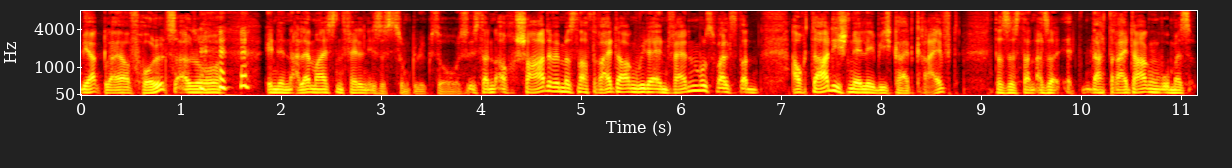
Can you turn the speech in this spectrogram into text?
Ja, gleich auf Holz. Also in den allermeisten Fällen ist es zum Glück so. Es ist dann auch schade, wenn man es nach drei Tagen wieder entfernen muss, weil es dann auch da die Schnelllebigkeit greift. Dass es dann, also äh, nach drei Tagen, wo man es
